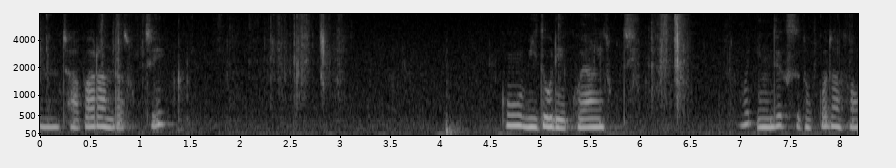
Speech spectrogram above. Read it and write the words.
음, 자바란다 속지 그리고 미도리 고양이 속지 그리고 인덱스도 꽂아서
